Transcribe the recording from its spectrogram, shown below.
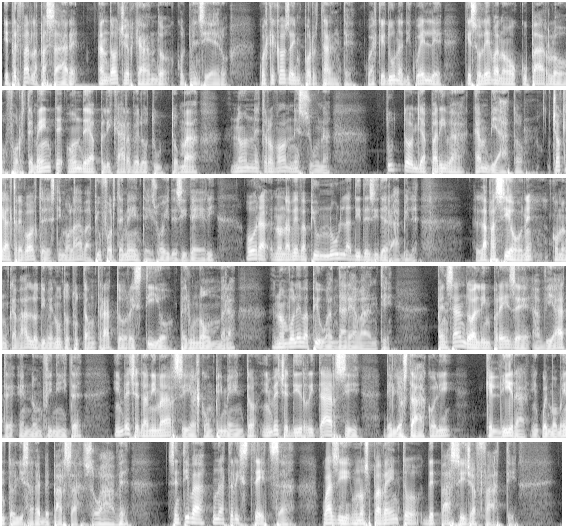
E per farla passare andò cercando, col pensiero, qualche cosa importante, qualcheduna di quelle che solevano occuparlo fortemente onde applicarvelo tutto, ma non ne trovò nessuna tutto gli appariva cambiato. Ciò che altre volte stimolava più fortemente i suoi desideri, ora non aveva più nulla di desiderabile. La passione, come un cavallo divenuto tutto a un tratto restio per un'ombra, non voleva più andare avanti. Pensando alle imprese avviate e non finite, invece d'animarsi al compimento, invece di irritarsi degli ostacoli, che l'ira in quel momento gli sarebbe parsa soave, sentiva una tristezza, quasi uno spavento dei passi già fatti.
